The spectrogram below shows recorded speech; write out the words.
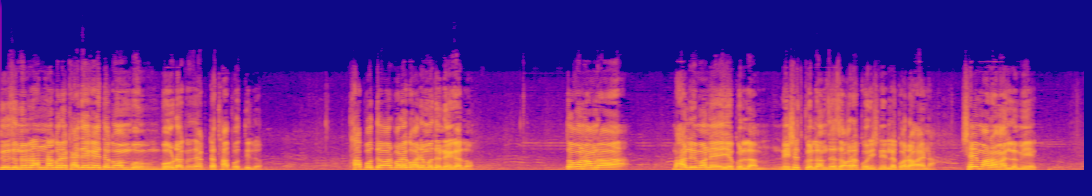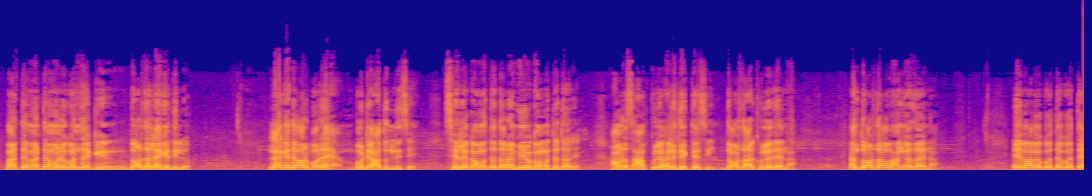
দুইজনে রান্না করে খাইতে খাইতে বউটা একটা থাপড় দিল। থাপড় দেওয়ার পরে ঘরের মধ্যে নিয়ে গেল। তখন আমরা ভালোই মানে ইয়ে করলাম, নিষেধ করলাম যে ঝগড়া করিস নিলে করা হয় না। সেই মারা মারলো মেয়ে মারতে মারতে মনে করেন যে দরজা লাগিয়ে দিল। লাগিয়ে দেওয়ার পরে বটে হাতুর নিচে ছেলে কামতে ধরে, মেয়েও কামতে ধরে। আমরা ঝাঁপ খুলে খালি দেখতেছি, দরজা আর খুলে দেয় না। আর দরজাও ভাঙ্গা যায় না। এইভাবে করতে করতে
